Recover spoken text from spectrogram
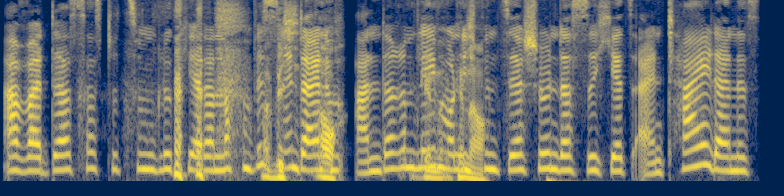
Aber das hast du zum Glück ja dann noch ein bisschen in deinem auch. anderen Leben. Genau, und ich genau. finde es sehr schön, dass sich jetzt ein Teil deines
